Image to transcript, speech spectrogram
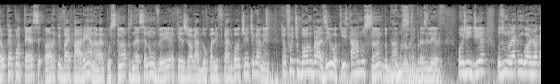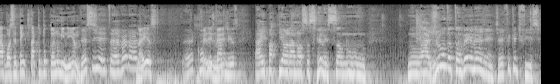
é o que acontece, a hora que vai para a arena, vai para os campos, né? Você não vê aqueles jogador qualificado igual tinha antigamente. Porque o futebol no Brasil aqui tava no sangue do, tá no do, sangue. do brasileiro. Hoje em dia, os moleques não gostam de jogar bola, você tem que estar tá cutucando o menino. Desse jeito, é verdade. Não é isso? É complicado mesmo. Aí para piorar a nossa seleção não, não ajuda também, né, gente? Aí fica difícil.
